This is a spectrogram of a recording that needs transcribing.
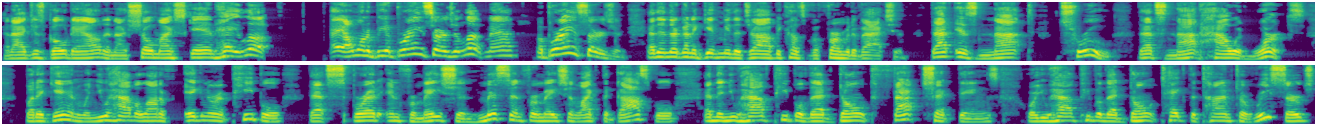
and I just go down and I show my skin, hey, look, Hey, I want to be a brain surgeon. Look, man, a brain surgeon. And then they're going to give me the job because of affirmative action. That is not true. That's not how it works. But again, when you have a lot of ignorant people that spread information, misinformation like the gospel, and then you have people that don't fact check things, or you have people that don't take the time to research,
